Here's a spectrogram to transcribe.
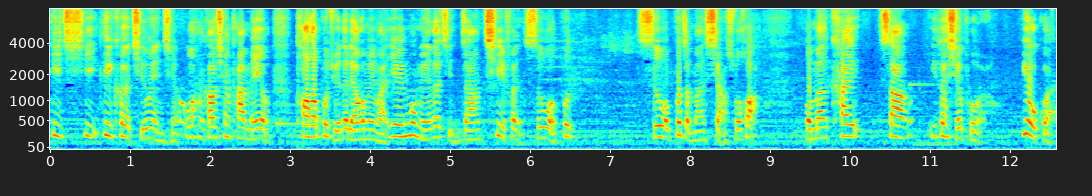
立即立刻启动引擎。我很高兴他没有滔滔不绝地聊个没完，因为莫名的紧张气氛使我不使我不怎么想说话。我们开上一段斜坡，右拐，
